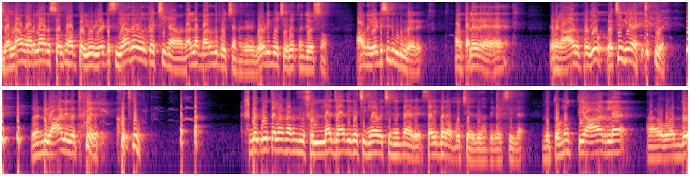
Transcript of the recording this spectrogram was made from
இதெல்லாம் வரலாறு சொல்லுவான் அப்ப இவர் எட்டு சீ- ஏதோ ஒரு கட்சிங்க நல்லா மறந்து போச்சு எனக்கு. ஓடி போச்சு இருபத்தஞ்சு வருஷம். அவனுக்கு எடுத்துட்டு கொடுக்குறாரு. அவன் தலைவரே எனக்கு ஆறு பதிவு வச்சுக்க ரெண்டுக்கு ஆள் இல்லை தலைவர் கூத்து இந்த கூத்தெல்லாம் நடந்து ஃபுல்லா ஜாதி கட்சிங்களாம் வச்சு நின்னாரு சைபரா போச்சு அது அந்த கட்சியில. இந்த தொண்ணூத்தி ஆறுல வந்து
